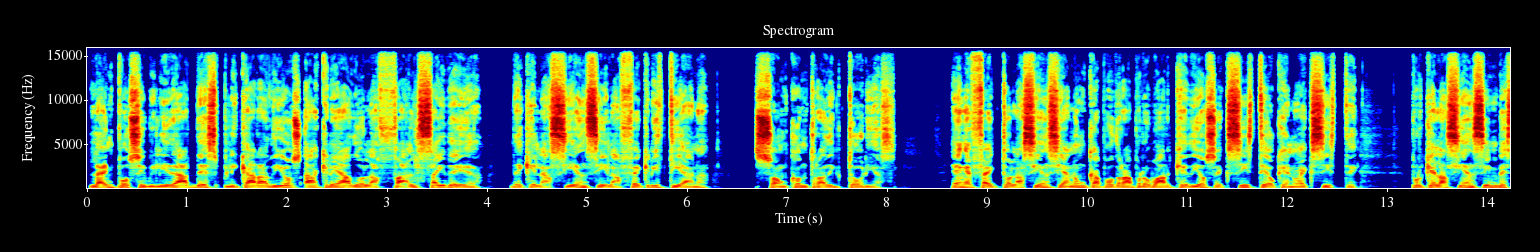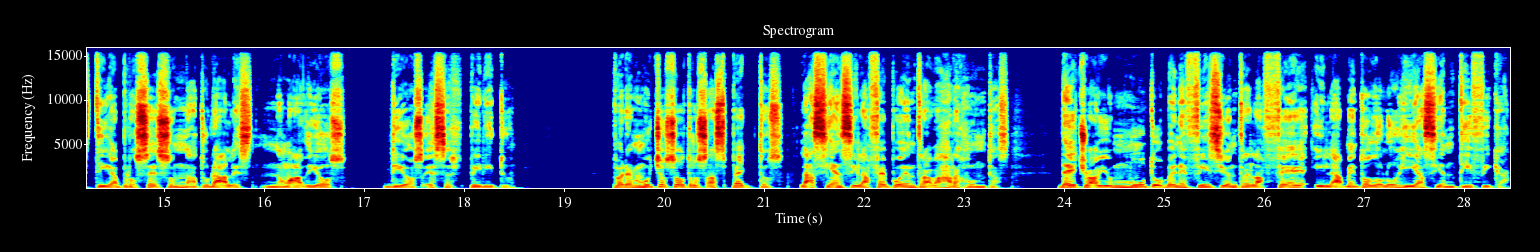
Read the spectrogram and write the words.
La imposibilidad de explicar a Dios ha creado la falsa idea de que la ciencia y la fe cristiana son contradictorias. En efecto, la ciencia nunca podrá probar que Dios existe o que no existe, porque la ciencia investiga procesos naturales, no a Dios. Dios es espíritu. Pero en muchos otros aspectos, la ciencia y la fe pueden trabajar juntas. De hecho, hay un mutuo beneficio entre la fe y la metodología científica.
